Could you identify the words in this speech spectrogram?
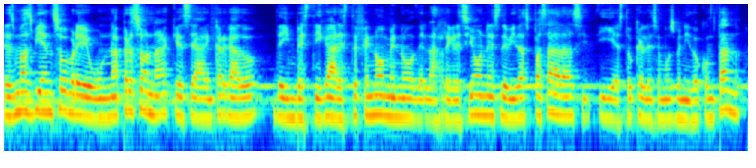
es más bien sobre una persona que se ha encargado de investigar este fenómeno de las regresiones de vidas pasadas y, esto que les hemos venido contando.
